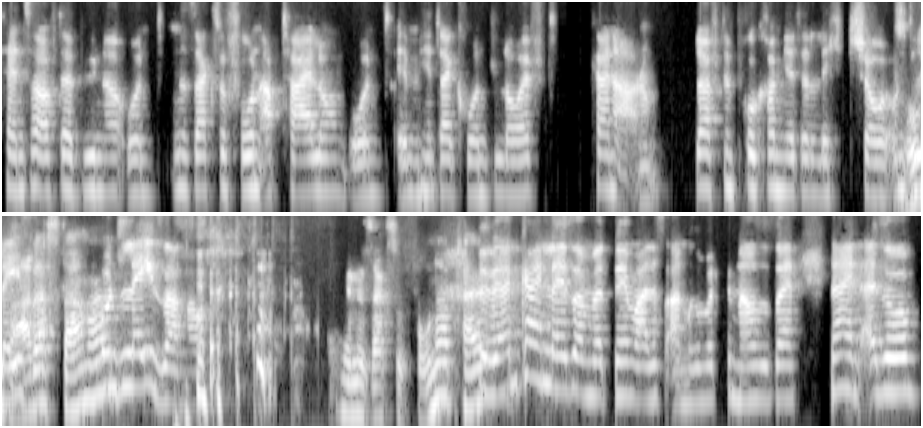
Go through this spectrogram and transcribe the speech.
Tänzer auf der Bühne und eine Saxophonabteilung und im Hintergrund läuft, keine Ahnung, läuft eine programmierte Lichtshow und so war Laser. das damals? Und Laser noch. wenn eine Saxophonabteilung. Wir werden keinen Laser mitnehmen, alles andere wird genauso sein. Nein, also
